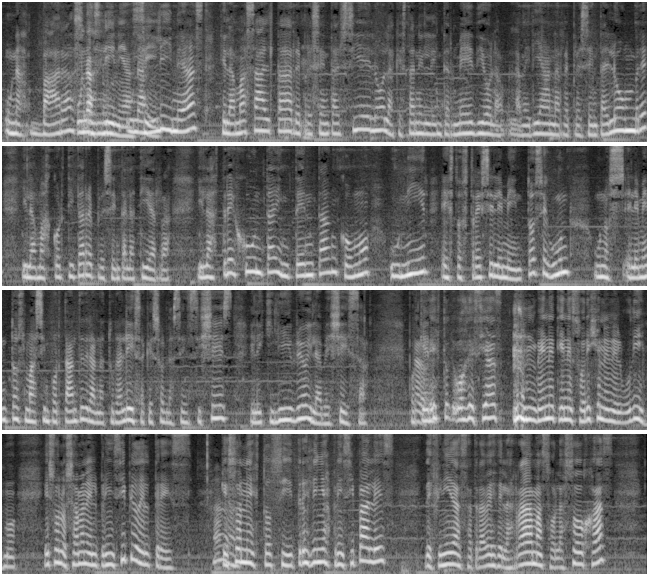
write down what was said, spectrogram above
unas varas, Unas una- líneas, unas sí. líneas que la más alta representa el cielo, la que está en el intermedio, la, la mediana representa el hombre y la más cortita representa la tierra. Y las tres juntas intentan como unir estos tres elementos según unos elementos más importantes de la naturaleza, que son la sencillez, el equilibrio y la belleza. Claro, esto que vos decías, Bene, tiene su origen en el budismo. Ellos lo llaman el principio del tres, Ah. que son estos, sí, tres líneas principales definidas a través de las ramas o las hojas,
